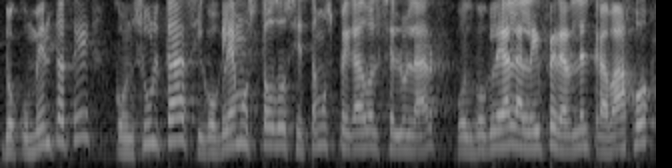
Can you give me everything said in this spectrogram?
Documentate, consulta, si googleamos todos, si estamos pegados al celular, pues googlea la Ley Federal del Trabajo,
